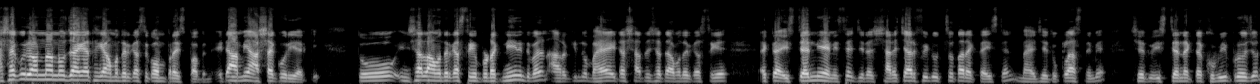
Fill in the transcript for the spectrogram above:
আশা করি অন্যান্য জায়গা থেকে আমাদের কাছে কম প্রাইস পাবেন। এটা আমি আশা করি আর কি। তো ইনশাল্লাহ আমাদের কাছ থেকে প্রোডাক্ট নিয়ে নিতে পারেন। আর কিন্তু ভাইয়া এটার সাথে সাথে আমাদের কাছ থেকে একটা স্ট্যান্ড নিয়ে নিছে, যেটা সাড়ে চার ফিট উচ্চতার একটা স্ট্যান্ড ভাই যেহেতু ক্লাস নেবে, সেহেতু স্ট্যান্ড একটা খুবই প্রয়োজন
